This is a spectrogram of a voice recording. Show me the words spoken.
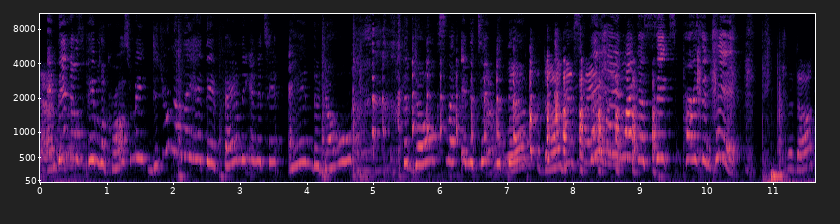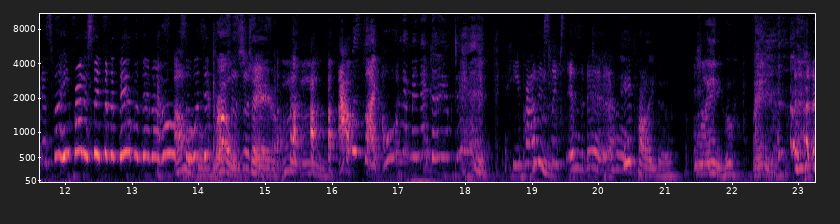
yeah. And then those people across from me, did you know they had their family in the tent and the dog? the dog slept in the tent with them. well, the dog is family. They had like a six-person tent. The dog is family. He probably sleep in the bed with them at home. so oh, what difference is it? I was like, oh, and them in that damn tent. He probably Mm. sleeps in the bed He probably do. Well, anywho, anyway.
